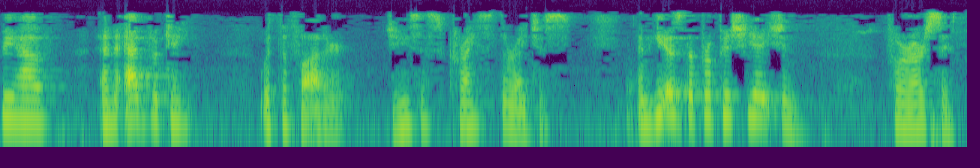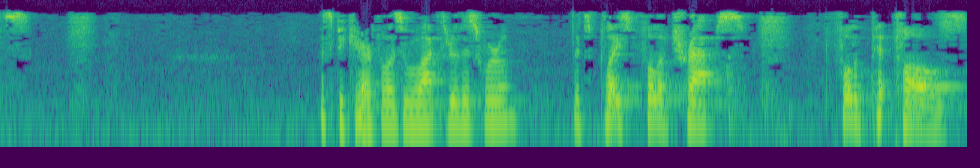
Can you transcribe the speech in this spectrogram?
We have an advocate with the Father, Jesus Christ the righteous. And he is the propitiation for our sins. Let's be careful as we walk through this world. It's a place full of traps, full of pitfalls.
